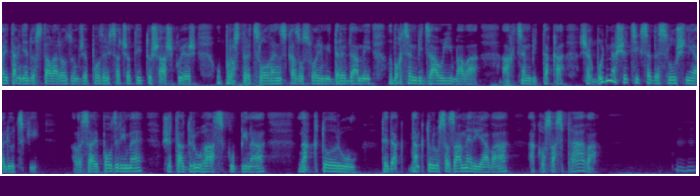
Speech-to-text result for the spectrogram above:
aj tak nedostala rozum, že pozri sa, čo ty tu šaškuješ uprostred Slovenska so svojimi dredami, lebo chcem byť zaujímavá a chcem byť taká. Však buďme všetci k sebe slušní a ľudskí. Ale sa aj pozrime, že tá druhá skupina, na ktorú, teda, na ktorú sa zameriava, ako sa správa. Mm-hmm.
